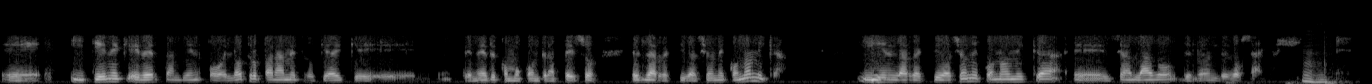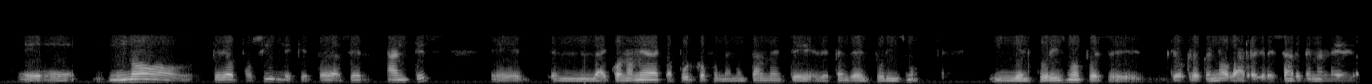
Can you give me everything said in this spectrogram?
eh, y tiene que ver también, o el otro parámetro que hay que eh, tener como contrapeso es la reactivación económica. Y en la reactivación económica eh, se ha hablado de de dos años. no creo posible que pueda ser antes. Eh, la economía de Acapulco fundamentalmente depende del turismo y el turismo pues eh, yo creo que no va a regresar de manera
